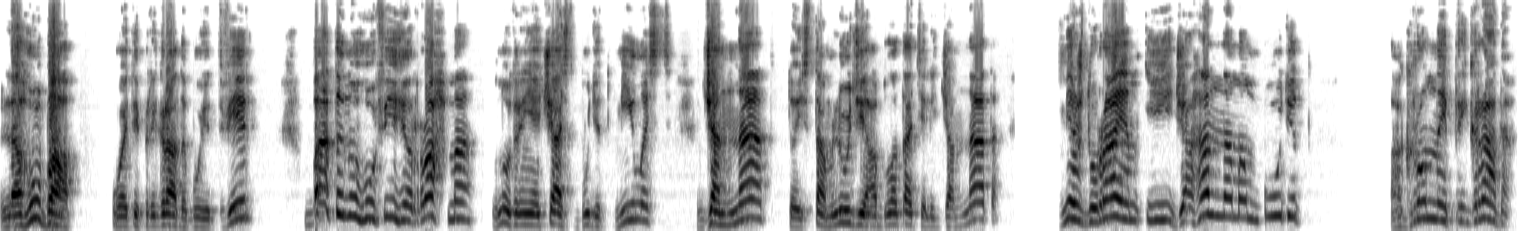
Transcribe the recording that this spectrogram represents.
Лягубаб. У этой преграды будет дверь. Батануху рахма. Внутренняя часть будет милость. Джаннат. То есть там люди, обладатели джанната. Между раем и джаганнамом будет огромная преграда.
